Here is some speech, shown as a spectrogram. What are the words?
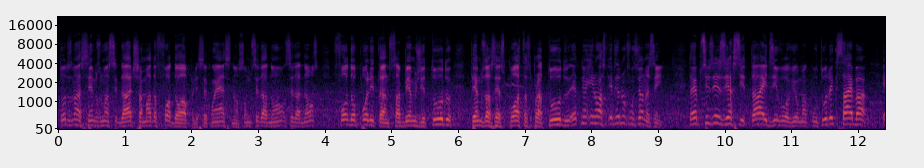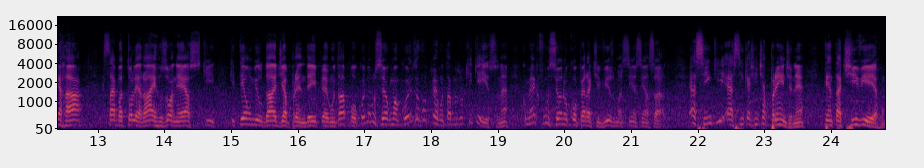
todos nascemos numa cidade chamada Fodópolis. Você conhece? Não, somos cidadãos, cidadãos fodopolitanos, sabemos de tudo, temos as respostas para tudo, e não, ele não funciona assim. Então é preciso exercitar e desenvolver uma cultura que saiba errar, que saiba tolerar erros honestos, que, que tenha humildade de aprender e perguntar, pô, quando eu não sei alguma coisa, eu vou perguntar, mas o que, que é isso, né? Como é que funciona o cooperativismo assim, assim, assado? É assim que, é assim que a gente aprende, né? Tentativa e erro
